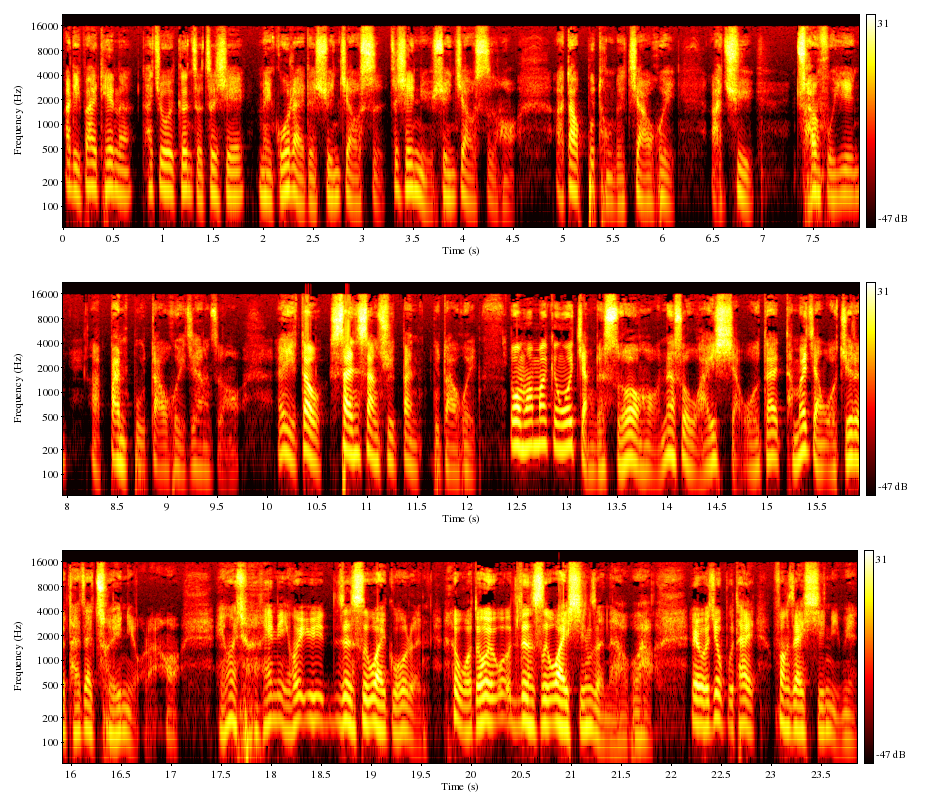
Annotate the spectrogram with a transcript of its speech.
啊，礼拜天呢，她就会跟着这些美国来的宣教士，这些女宣教士哈，啊，到不同的教会啊去。传福音啊，办布道会这样子哦，哎，到山上去办布道会。我妈妈跟我讲的时候，哈，那时候我还小，我在坦白讲，我觉得她在吹牛了，哈。因为哎你会遇认识外国人，我都会认识外星人的好不好？哎，我就不太放在心里面。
